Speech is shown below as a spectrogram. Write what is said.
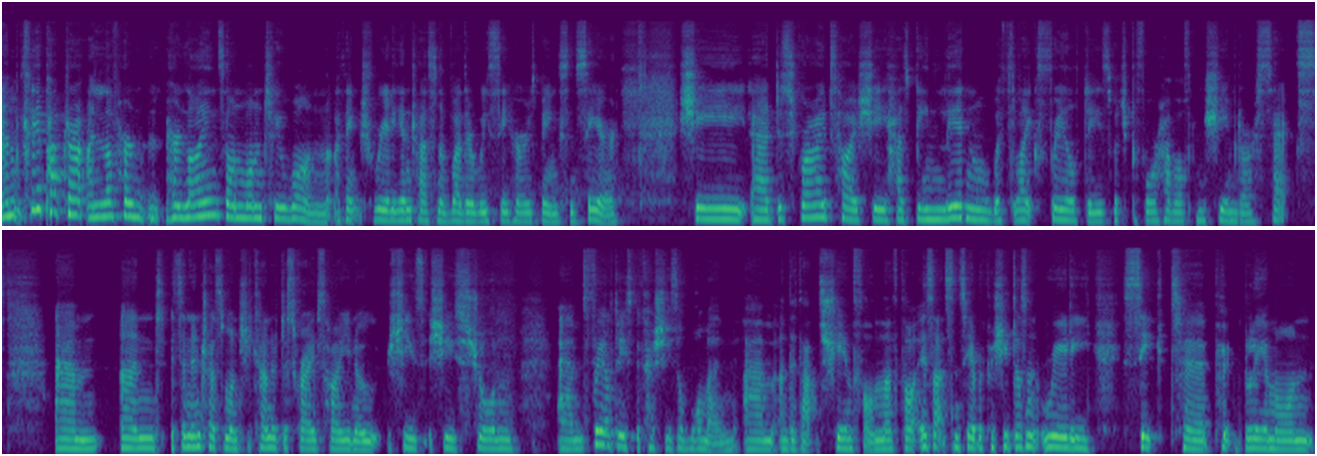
Um, Cleopatra, I love her her lines on one two one. I think it's really interesting of whether we see her as being sincere. She uh, describes how she has been laden with like frailties which before have often shamed our sex, um, and it's an interesting one. She kind of describes how you know she's she's shown um, frailties because she's a woman, um, and that that's shameful. And I thought, is that sincere? Because she doesn't really seek to put blame on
